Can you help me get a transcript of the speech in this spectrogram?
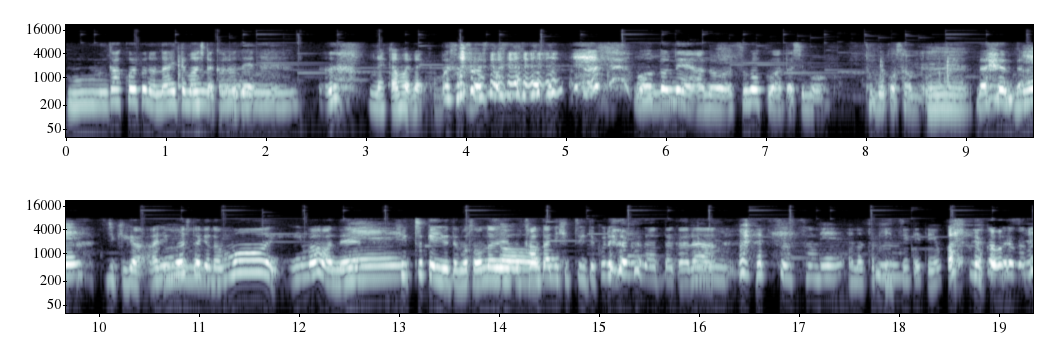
うん行くの泣いてましたからね。うん仲間仲間 本当ね、あの、すごく私もとも子さんもうん。悩んだね。時期がありましたけども、今はねね。ひっつけ言うてもそんなに簡単にひっついてくれなくなったから、うん。そうそう、ね。あの時ひっついててよかったよかったよかった。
